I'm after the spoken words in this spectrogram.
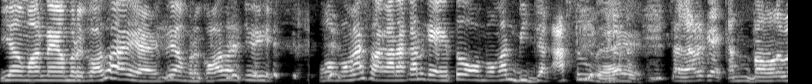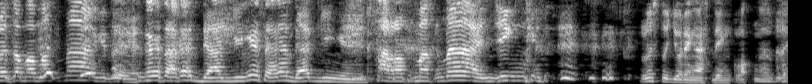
yang mana yang berkuasa ya itu yang berkuasa cuy ngomongnya seakan-akan kayak itu omongan bijak asu bay Sekarang kayak kental banget sama makna gitu ya. Enggak seakan dagingnya seakan daging ya. Syarat makna anjing. Lu setuju rengas dengklok nggak Blay?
